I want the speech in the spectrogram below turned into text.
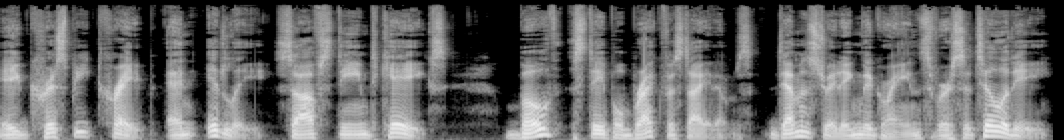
a crispy crepe, and idli, soft steamed cakes, both staple breakfast items, demonstrating the grain's versatility.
